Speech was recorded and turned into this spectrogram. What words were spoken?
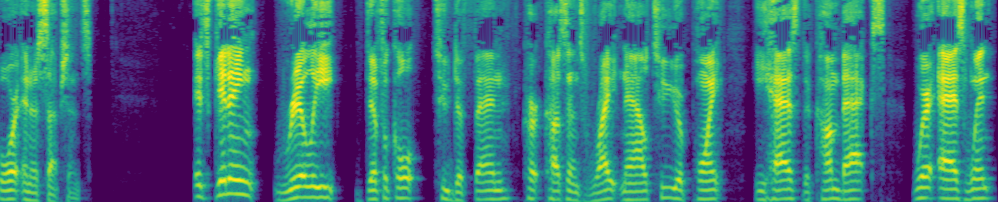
four interceptions. It's getting really difficult to defend Kirk Cousins right now. To your point, he has the comebacks. Whereas when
